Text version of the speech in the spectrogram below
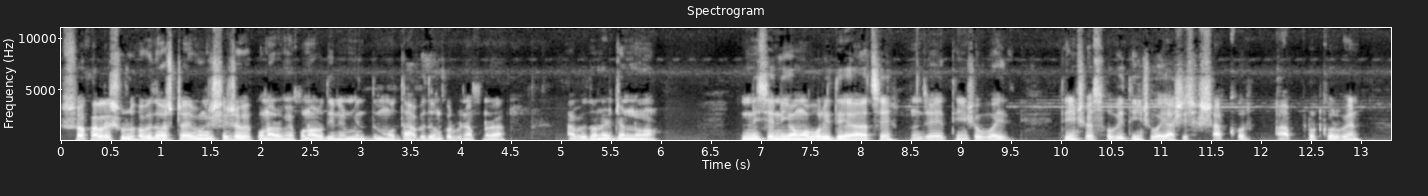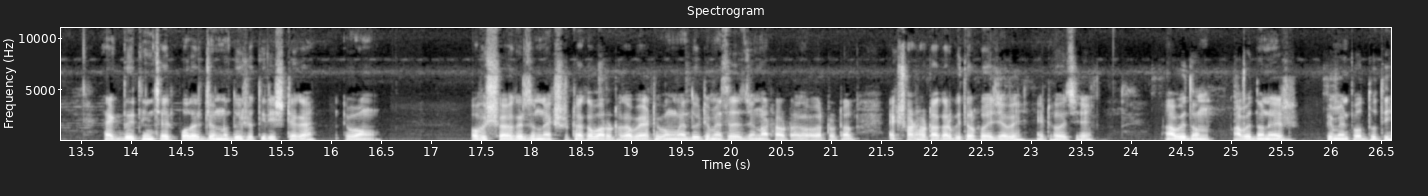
সকালে শুরু হবে দশটা এবং শেষ হবে পনেরো মে। পনেরো দিনের মধ্যে- মধ্যে আবেদন করবেন আপনারা। আবেদনের জন্য নিচে নিয়মাবলী দেওয়া আছে যে তিনশো বাই, তিনশো ছবি, তিনশো বাই আশি স্বাক্ষর আপলোড করবেন। এক, দুই, তিন, চার পদের জন্য দুইশো তিরিশ টাকা এবং অফিস সহায়কের জন্য একশো টাকা, বারো টাকা ব্যাট এবং দুইটা মেসেজের জন্য আঠারো টাকা টোটাল একশো আঠারো টাকার ভিতর হয়ে যাবে। এটা হয়েছে আবেদন, আবেদনের পেমেন্ট পদ্ধতি।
